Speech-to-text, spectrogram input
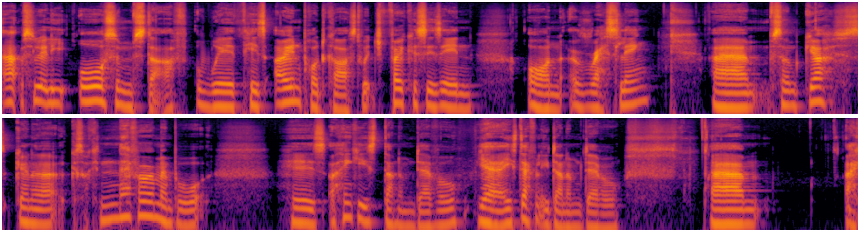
absolutely awesome stuff with his own podcast, which focuses in on wrestling. Um, so I'm just gonna, because I can never remember what his, I think he's Dunham Devil. Yeah, he's definitely Dunham Devil. Um, I,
